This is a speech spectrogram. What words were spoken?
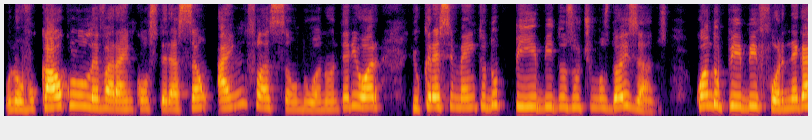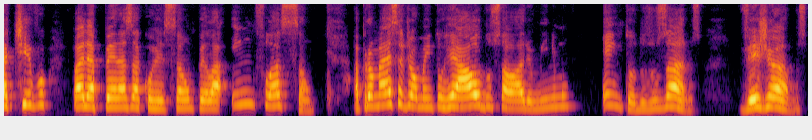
O novo cálculo levará em consideração a inflação do ano anterior e o crescimento do PIB dos últimos dois anos. Quando o PIB for negativo, vale apenas a correção pela inflação. A promessa de aumento real do salário mínimo em todos os anos. Vejamos.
